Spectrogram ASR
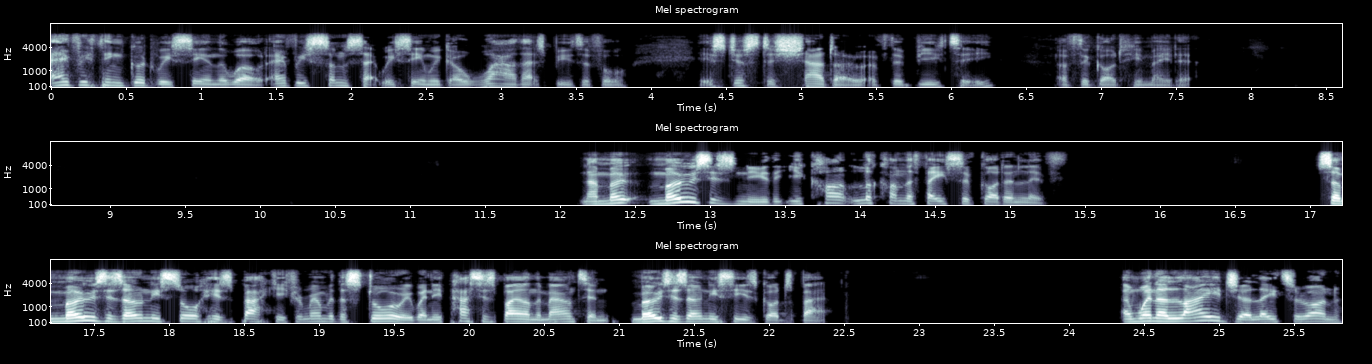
Everything good we see in the world, every sunset we see and we go, wow, that's beautiful. It's just a shadow of the beauty of the God who made it. Now, Mo- Moses knew that you can't look on the face of God and live. So Moses only saw his back. If you remember the story, when he passes by on the mountain, Moses only sees God's back. And when Elijah later on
